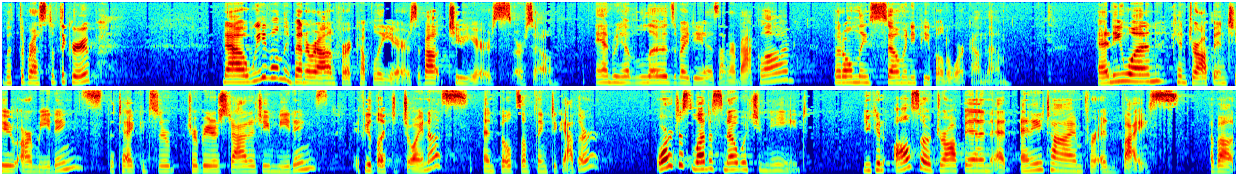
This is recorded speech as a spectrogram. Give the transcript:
with the rest of the group? Now, we've only been around for a couple of years, about two years or so. And we have loads of ideas on our backlog, but only so many people to work on them. Anyone can drop into our meetings, the TAG Contributor Strategy meetings, if you'd like to join us and build something together, or just let us know what you need. You can also drop in at any time for advice about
